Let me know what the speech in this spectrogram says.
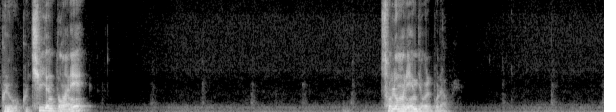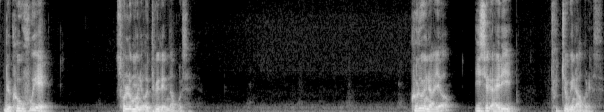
그리고 그 7년 동안에 솔로몬의 행적을 보라고요. 근데 그 후에 솔로몬이 어떻게 됐나 보세요. 그로 인하여 이스라엘이 두 쪽이 나버렸어요.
